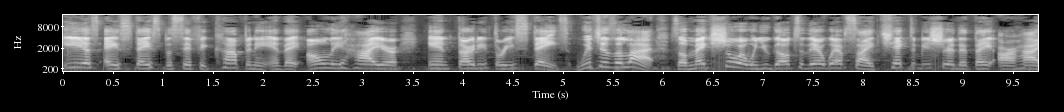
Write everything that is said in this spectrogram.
is a state specific company and they only hire in 33 states, which is a lot. So make sure when you go to their website, check to be sure that they are hiring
